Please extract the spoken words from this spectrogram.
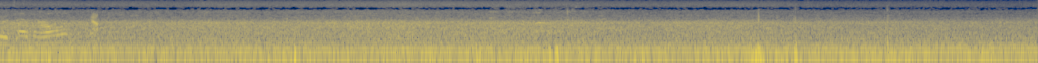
the tarpon rolling. Yep.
